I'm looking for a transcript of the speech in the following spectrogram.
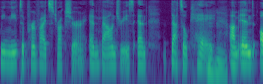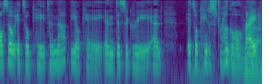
we need to provide structure and boundaries and that's okay. Mm-hmm. um, and also it's okay to not be okay and disagree and it's okay to struggle, right? Yeah.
